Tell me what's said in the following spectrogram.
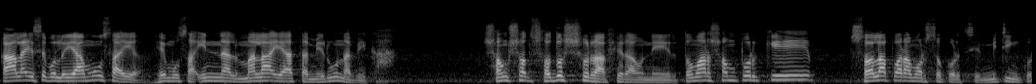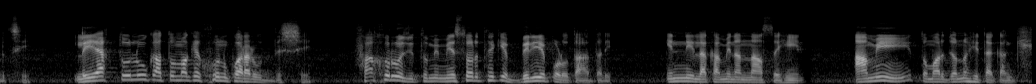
কালা, এসে বলল, ইয়া মুসা হে মুসা, ইন্নাল মালা ইয়াতা মেরুনা বেকা। সংসদ সদস্যরা ফেরাউনের, তোমার সম্পর্কে সলা পরামর্শ করছে, মিটিং করছে। লেয়াকতলুকা, তোমাকে খুন করার উদ্দেশ্যে। ফাখরুজ, তুমি মেসর থেকে বেরিয়ে পড়ো তাড়াতাড়ি। ইন্নি লাকামিনান নাসহীন আমি তোমার জন্য হিতাকাঙ্ক্ষী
